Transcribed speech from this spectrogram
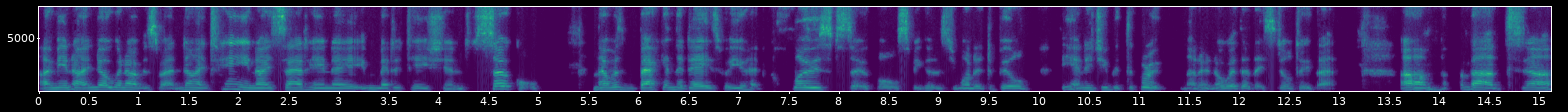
I mean, I know when I was about 19, I sat in a meditation circle. And that was back in the days where you had closed circles because you wanted to build the energy with the group. I don't know whether they still do that. Um, but uh,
